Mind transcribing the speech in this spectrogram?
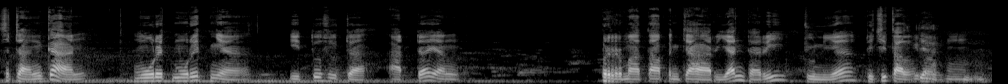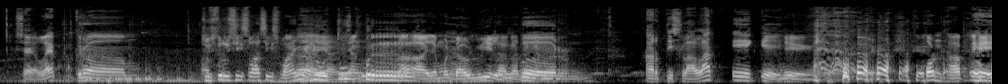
sedangkan murid-muridnya itu sudah ada yang bermata pencaharian dari dunia digital Ya. Hmm. selebgram justru siswa-siswanya Nah, ya yang YouTuber. Ah, yang mendahului lah katakan. ber artis lalat eh eh Eh, Pornhub eh.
